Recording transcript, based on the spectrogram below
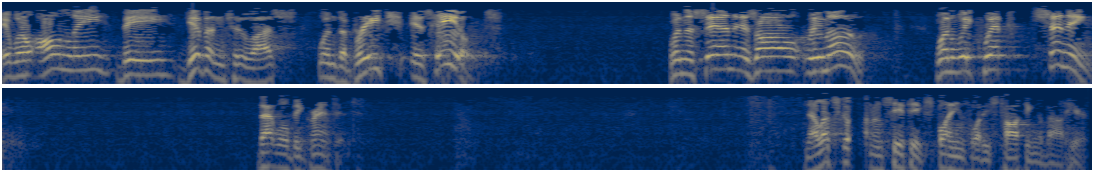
It will only be given to us when the breach is healed, when the sin is all removed, when we quit sinning. That will be granted. Now let's go on and see if he explains what he's talking about here.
